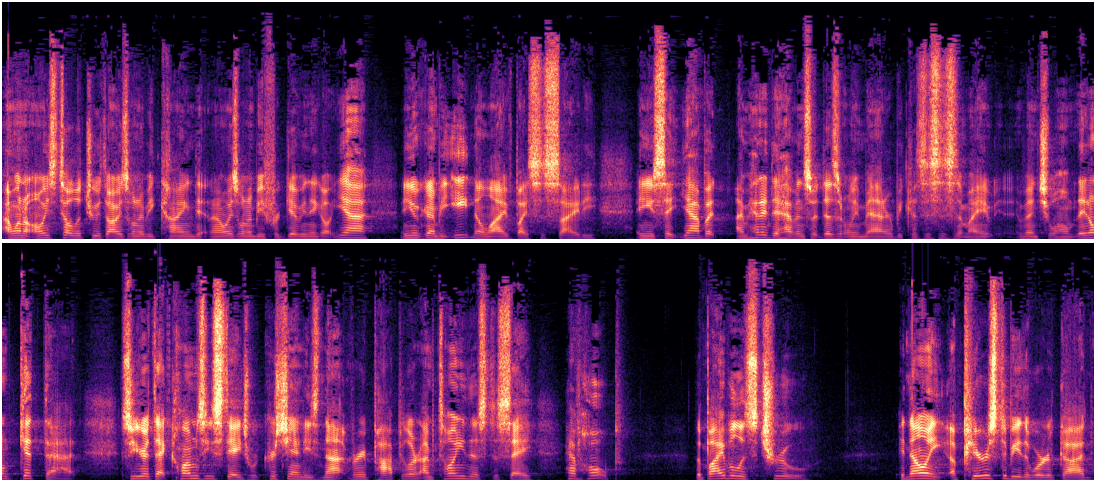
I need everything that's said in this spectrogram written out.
I want to always tell the truth, I always want to be kind, and I always want to be forgiving. They go, Yeah, and you're going to be eaten alive by society. And you say, Yeah, but I'm headed to heaven, so it doesn't really matter because this isn't my eventual home. They don't get that. So you're at that clumsy stage where Christianity is not very popular. I'm telling you this to say, have hope. The Bible is true. It not only appears to be the Word of God,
